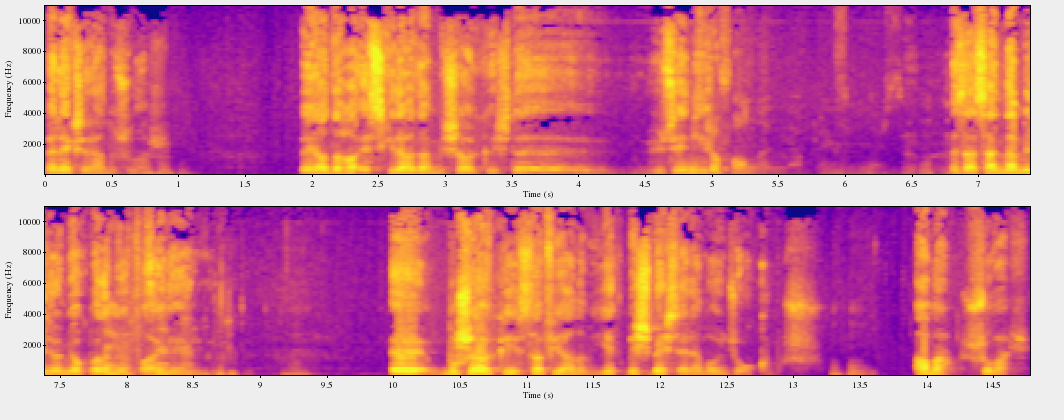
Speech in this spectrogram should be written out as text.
Menekşelendi Sular. Veya daha eskilerden bir şarkı işte e, Hüseyin Mikrofonla. Mesela senden biliyorum yok bana bir Evet, fayda senden yok. bilirim. Ee, bu şarkıyı Safiye Hanım 75 sene boyunca okumuş. Ama şu var.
